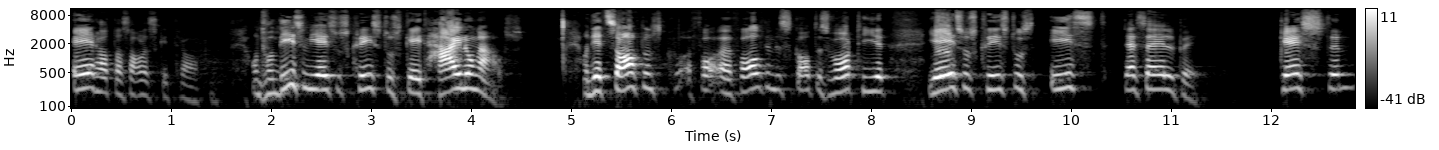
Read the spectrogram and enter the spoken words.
Er hat das alles getragen. Und von diesem Jesus Christus geht Heilung aus. Und jetzt sagt uns äh, folgendes Gottes Wort hier, Jesus Christus ist derselbe. Gestern,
